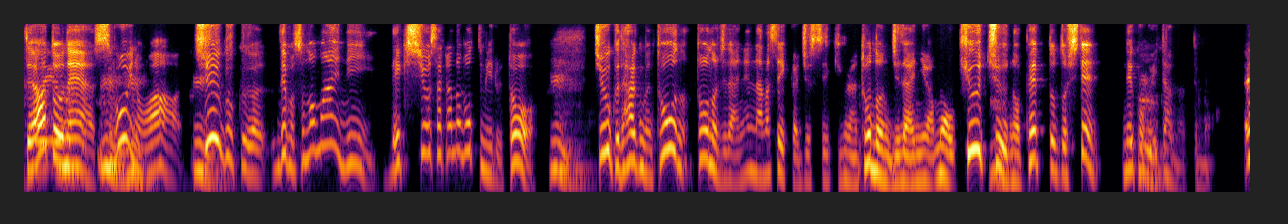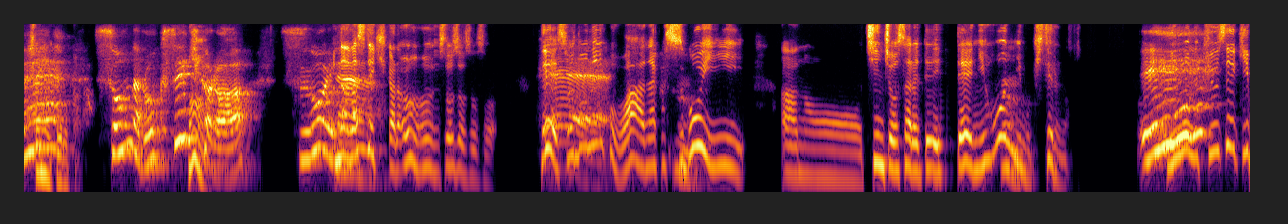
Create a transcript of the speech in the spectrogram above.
であとねすごいの、は、うん中国がでもその前に歴史を遡ってみるとうん。うん中国で早くも唐の唐の時代ね7世紀から10世紀ぐらいの唐の時代にはもう宮中のペットとして猫がいたんだってもえう、そのー頃から。そんな6世紀から、すごいね。7世紀からうんうんそうそうそうそう。でその猫はなんかすごい、あのー珍重されていて日本にも来てるの。え日本ーの9世紀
